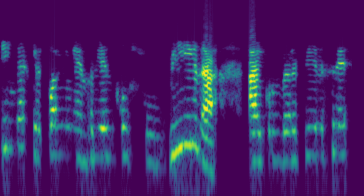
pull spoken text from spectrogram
niñas que ponen en riesgo su vida al convertirse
